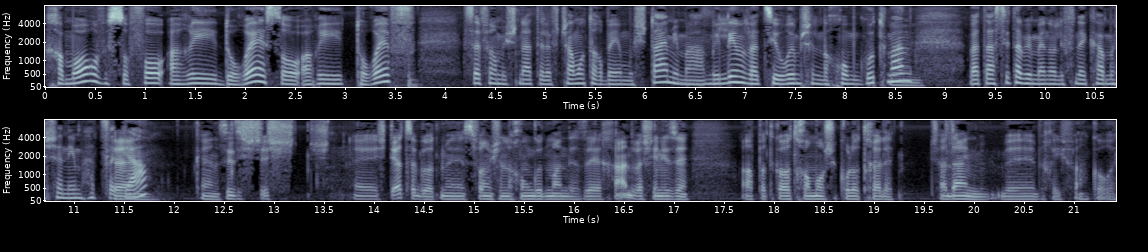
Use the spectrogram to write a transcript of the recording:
חמור וסופו ארי דורס או ארי טורף, ספר משנת 1942 עם המילים והציורים של נחום גוטמן, כן. ואתה עשית ממנו לפני כמה שנים הצגה. כן, כן, עשיתי ש- ש- ש- אה, שתי הצגות מספרים של נחום גודמן, זה אחד, והשני זה הרפתקאות חמור שכולו תכלת, שעדיין בחיפה קורה.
